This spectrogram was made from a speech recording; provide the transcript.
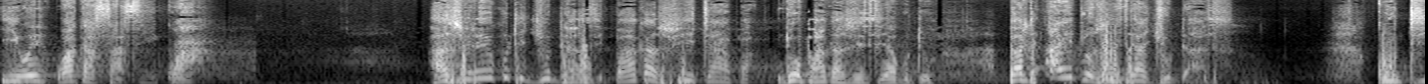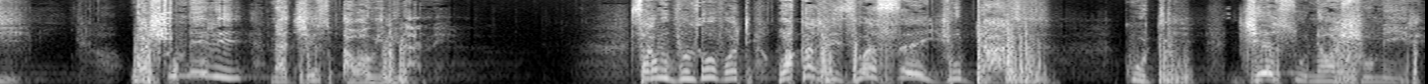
iwe wakasasikwa. Hazvirevi kuti judhasi paakazviita apa ndo paakazviziva kuti but aitozviziva judhasi kuti vashumiri najesu avawirirane saka mubvunzo wobva kuti wakazviziva sei judhasi kuti jesu nevashumiri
